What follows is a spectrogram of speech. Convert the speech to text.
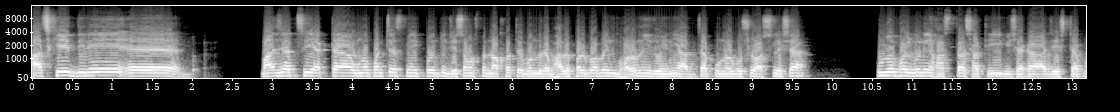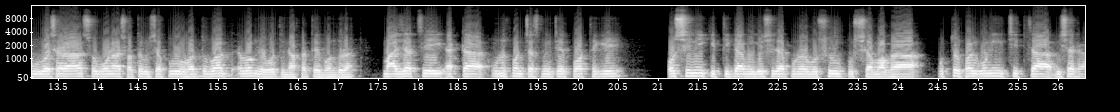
আজকের দিনে মাঝরাত্রি একটা উনপঞ্চাশ মিনিট পর্যন্ত যে সমস্ত নক্ষত্রের বন্ধুরা ভালো ফল পাবেন, ভরণী, রোহিণী, আদ্রা, পুনর্বসু, অশ্লেষা পূর্ব ফলগুনি হস্তা সাথী, বিশাখা, জ্যেষ্ঠা পূর্বসারা শোভনা শতবিশা পূর্ব ভদ্রপদ এবং রেবতী নক্ষত্রের বন্ধুরা। মাঝরাত্রি একটা উনপঞ্চাশ মিনিটের পর থেকে অশ্বিনী কৃত্তিকা মৃগশিরা, পুনর্বসু, পুষ্যা, মঘা, উত্তর ফলগুনি, চিত্রা, বিশাখা,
